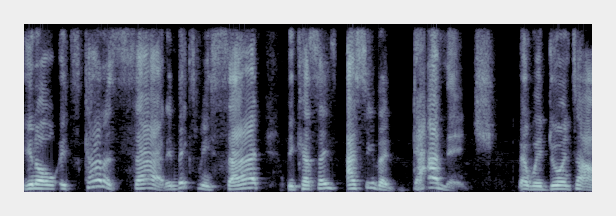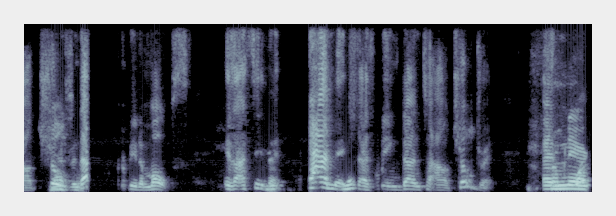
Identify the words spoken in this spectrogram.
you know, it's kind of sad. It makes me sad because I, I see the damage that we're doing to our children. That's what hurt me the most is I see the damage that's being done to our children. And From there,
